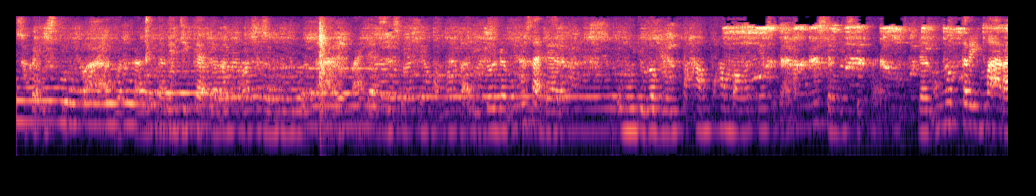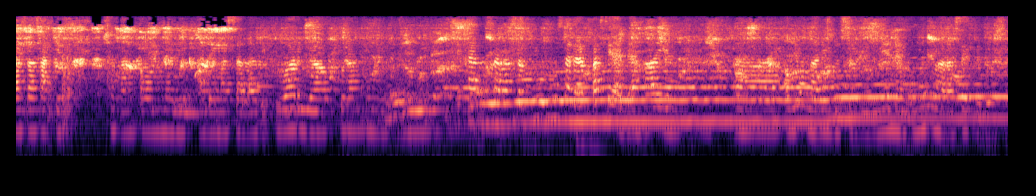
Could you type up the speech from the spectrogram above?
suka istighfar berkali-kali jika dalam proses umur tarik ada sesuatu yang Allah gak ridho dan Umu sadar. Umu juga belum paham-paham banget ya sekarang Umu sering istighfar. Dan Umu terima rasa sakit. Misalkan kalau ada masalah di keluarga kurang ini ya kan salah satu Umu sadar pasti ada hal yang uh, Allah gak ridho sebelumnya dan Umu ngerasa itu dosa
